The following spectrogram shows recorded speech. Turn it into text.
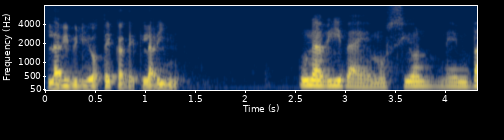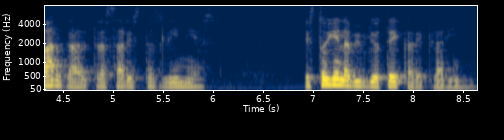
la biblioteca de Clarín. Una viva emoción me embarga al trazar estas líneas. Estoy en la biblioteca de Clarín.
